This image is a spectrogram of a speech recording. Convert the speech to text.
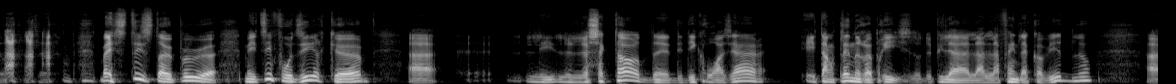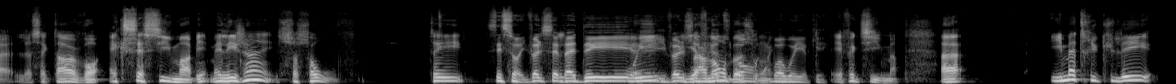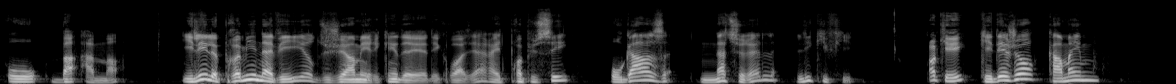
Ben, c'est c'est un peu. euh, mais tu sais, il faut dire que euh, les- le, secteur de- de- des croisières est en pleine reprise. là. Depuis la, la- la fin de la COVID, là, Euh, le secteur va excessivement bien. Mais les gens se sauvent. Tu sais, c'est ça, ils veulent s'évader, Oui, ils veulent ils en ont du bon. besoin. Ouais, oui, OK. effectivement. Euh, immatriculé aux Bahamas, il est le premier navire du géant américain de- des croisières à être propulsé au gaz naturel liquéfié. OK. qui est déjà quand même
